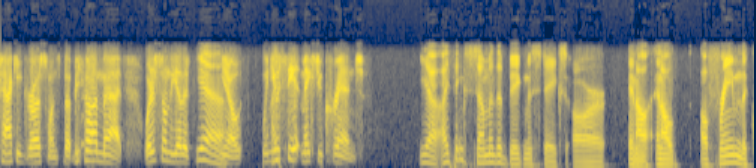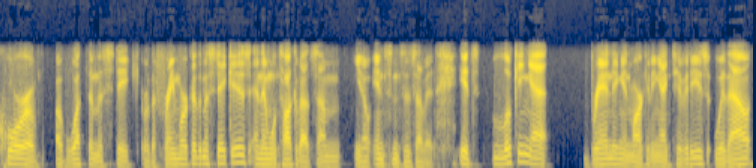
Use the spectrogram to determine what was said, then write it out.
tacky, gross ones, but beyond that, what are some of the other, yeah, you know, when you I, see it, it makes you cringe. Yeah, I think some of the big mistakes are, and I'll and I'll I'll frame the core of, of what the mistake or the framework of the mistake is, and then we'll talk about some you know instances of it. It's looking at branding and marketing activities without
